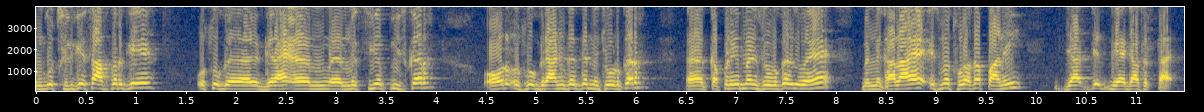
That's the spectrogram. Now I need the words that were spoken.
उनको छिलके साफ़ करके उसको मिक्सी में पीस कर और उसको ग्राइंड करके निचोड़ कर कपड़े में निचोड़कर जो है मैं निकाला है इसमें थोड़ा सा पानी जा, जा, जा सकता है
